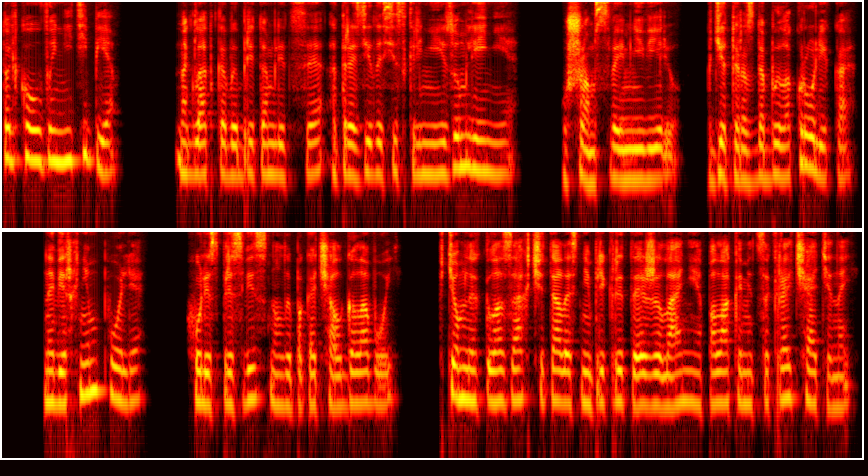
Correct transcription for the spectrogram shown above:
только, увы, не тебе», на гладко выбритом лице отразилось искреннее изумление. «Ушам своим не верю. Где ты раздобыла кролика?» «На верхнем поле». Холлис присвистнул и покачал головой. В темных глазах читалось неприкрытое желание полакомиться крольчатиной.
